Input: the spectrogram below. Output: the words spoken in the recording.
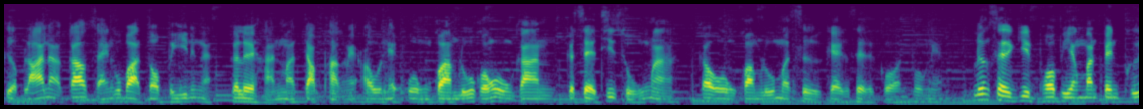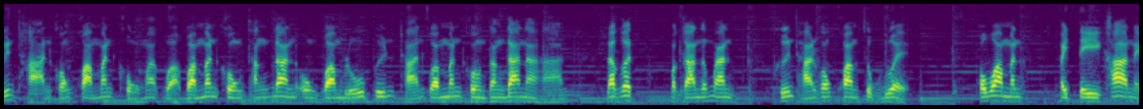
เกือบล้านอะเก้าแสนกว่าบาทต่อปีนึงอะก็เลยหันมาจับผักเนี่ยเอาในองค์ความรู้ขององค์การเกษตรที่สูงมา ก็องค์ความรู้มาสื่อแก่เกษตรกรพวกนี้เรื่องเศรษฐกิจพอเพียงมันเป็นพื้นฐานของความมั่นคงมากกว่า ความมั่นคงทางด้านองค์ความรู้พื้นฐานความมั่นคงทางด้านอาหาร แล้วก็ประการสำคัญพื้นฐานของความสุขด้วย เพราะว่ามันไปตีค่าใน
